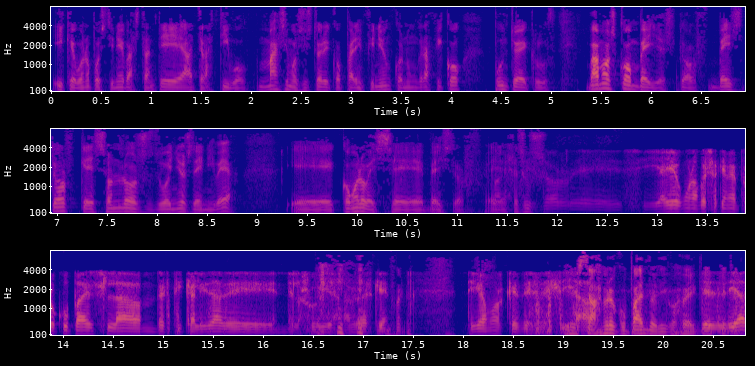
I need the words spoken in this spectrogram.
y que bueno pues tiene bastante atractivo. Máximos históricos para Infineon con un gráfico punto de cruz. Vamos con Beisdorf. Beisdorf que son los dueños de Nivea. Eh, ¿Cómo lo ves, eh, Beisdorf? Eh, Jesús. Eh, si hay alguna cosa que me preocupa es la verticalidad de, la subida. La verdad es que, digamos que desde el día. Me preocupando, digo, a ver, Desde el día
